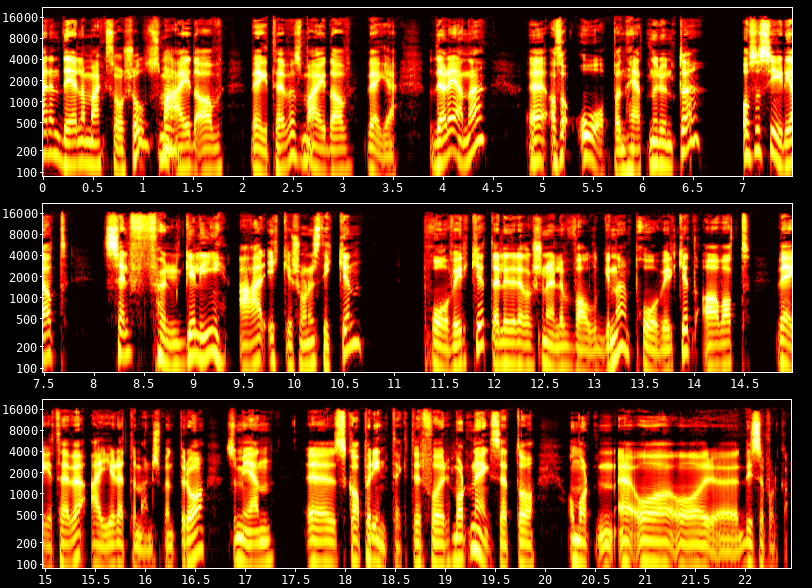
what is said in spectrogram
er en del av Max Social, som er eid av VGTV, som er eid av VG. Det er det ene. Eh, altså åpenheten rundt det. Og så sier de at selvfølgelig er ikke journalistikken påvirket, eller de redaksjonelle valgene påvirket av at VGTV eier dette managementbyrået, som igjen skaper inntekter for Morten Hegseth og, og, Morten, eh, og, og eh, disse folka.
